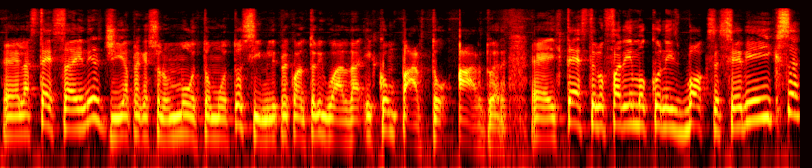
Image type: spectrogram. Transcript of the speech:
eh, la stessa energia perché sono molto molto simili per quanto riguarda il comparto hardware. Eh, il test lo faremo con Xbox Series X X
